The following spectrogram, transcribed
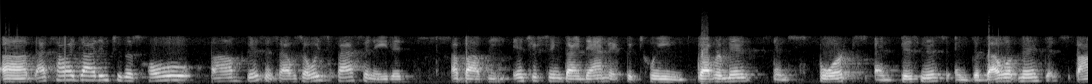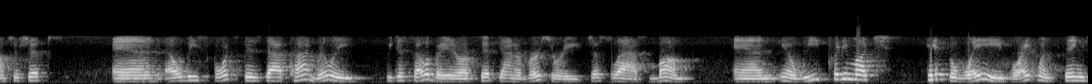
uh, that's how I got into this whole uh, business. I was always fascinated about the interesting dynamic between government and sports and business and development and sponsorships. And LVSportsBiz.com really, we just celebrated our fifth anniversary just last month. And, you know, we pretty much hit the wave right when things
